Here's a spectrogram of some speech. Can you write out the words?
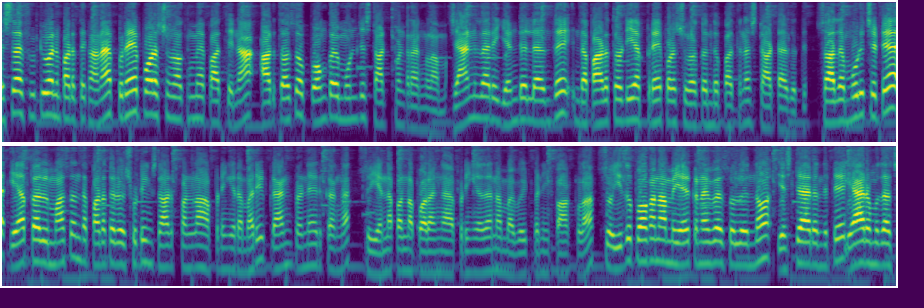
எஸ்டே பிப்டி ஒன் படத்துக்கான ப்ரே ப்ரொடக்ஷன் ஒர்க்குமே பாத்தீங்கன்னா அடுத்த வருஷம் பொங்கல் முடிஞ்சு ஸ்டார்ட் பண்றாங்களாம். ஜனவரி எண்டுல இருந்து இந்த படத்தோடைய ப்ரே ப்ரொடக்ஷன் ஒர்க் வந்து பாத்தீங்கன்னா ஸ்டார்ட் ஆகுது. சோ அதை முடிச்சிட்டு ஏப்ரல் மாசம் இந்த படத்தோட ஷூட்டிங் ஸ்டார்ட் பண்ணலாம் அப்படிங்கிற மாதிரி பிளான் பண்ணிருக்காங்க சோ என்ன பண்ண போறாங்க அப்படிங்கறத நம்ம வெயிட் பண்ணி பார்க்கலாம். சோ இது போக நம்ம ஏற்கனவே சொல்லியிருந்தோம் எஸ்டா இருந்துட்டு யார் முதல்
